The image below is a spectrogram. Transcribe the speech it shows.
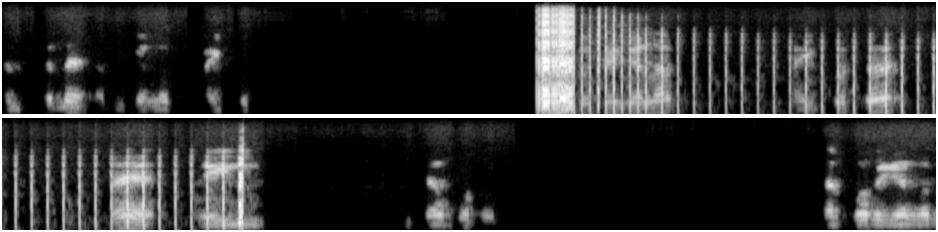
সেখানে আমি গেলাম হাইকোর্ট হাইকোর্টে গেলাম হাইকোর্টে হ্যাঁ এই এটা বড়। তারপরে গেলাম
